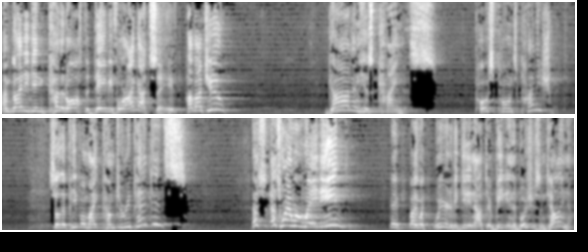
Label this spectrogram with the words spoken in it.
I'm glad he didn't cut it off the day before I got saved. How about you? God, in his kindness, postpones punishment so that people might come to repentance. That's, that's why we're waiting. Hey, by the way, we are to be getting out there and beating the bushes and telling them.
